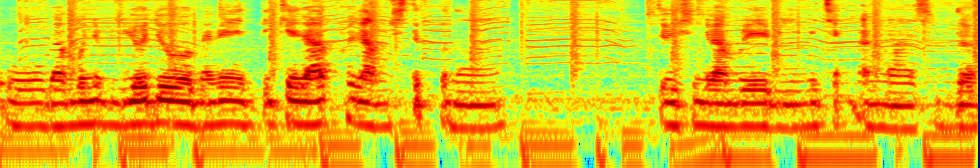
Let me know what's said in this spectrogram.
Oo, ben bunu biliyordum. Evet bir kere daha kullanmıştık bunu. Dur şimdi ben buraya birini çekmem lazım. Dur.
